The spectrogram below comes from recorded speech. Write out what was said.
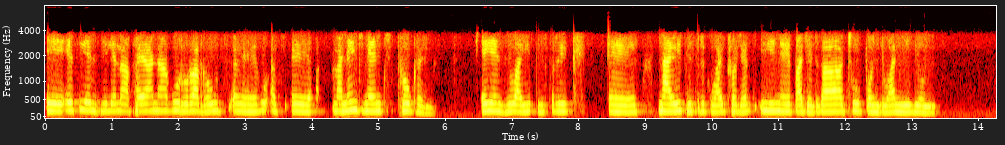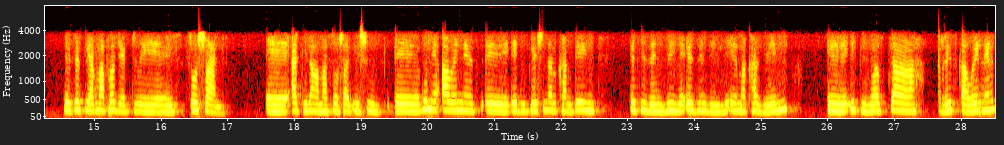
eh esiyenzile lapha yana ku rural roads eh ku eh, management program eyenziwa yi-district eh nayo i-district wide project ine budget ka 2.1 million. Bese siya kuma project we social. Eh adila ngama social issues eh kune awareness eh, educational campaign esizenzile ezimbili emakhazeni eh i disaster risk awareness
